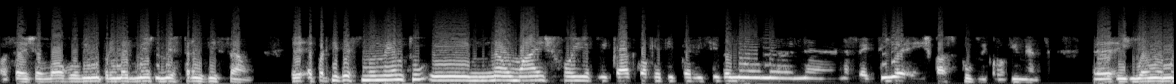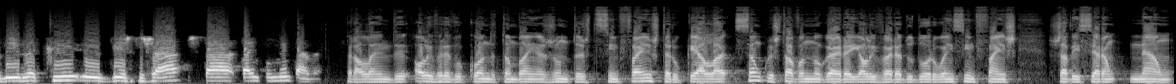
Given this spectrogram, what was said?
ou seja, logo ali no primeiro mês, no mês de transição. Eh, a partir desse momento, eh, não mais foi aplicado qualquer tipo de herbicida no, na, na, na freguesia, em espaço público, obviamente. Eh, e é uma medida que, desde já, está, está implementada. Para além de Oliveira do Conde, também as juntas de Sinfãs, Taruquela, São Cristóvão de Nogueira e Oliveira do Douro em Sinfãs já disseram não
